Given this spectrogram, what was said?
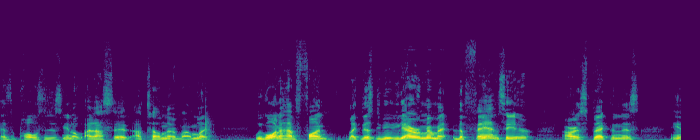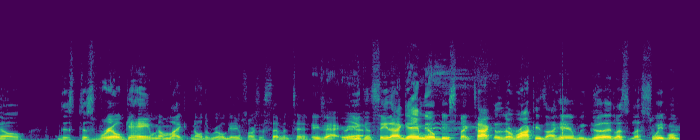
as opposed to just, you know, and I said, I tell telling everybody, I'm like, we're going to have fun. Like this, you, you got to remember, the fans here are expecting this, you know, this this real game. And I'm like, no, the real game starts at 7:10. Exactly, yeah. You can see that game. It'll be spectacular. The Rockies are here. We good. Let's let's sweep them.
